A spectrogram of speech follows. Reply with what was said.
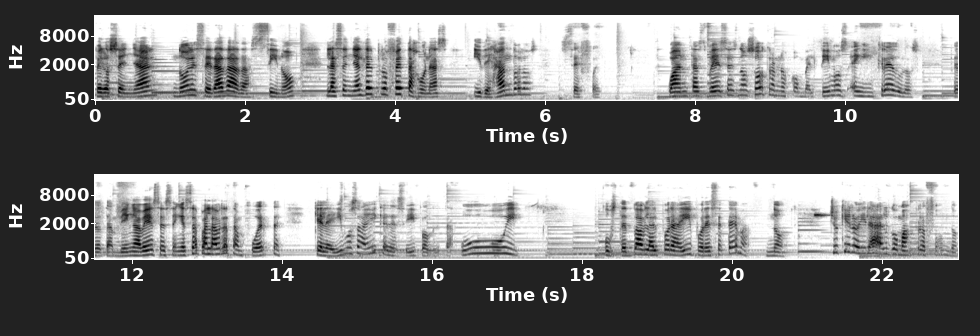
pero señal no le será dada, sino la señal del profeta Jonás, y dejándolos se fue. ¿Cuántas veces nosotros nos convertimos en incrédulos? Pero también a veces en esa palabra tan fuerte que leímos ahí que decía hipócrita. Uy, ¿usted va a hablar por ahí, por ese tema? No, yo quiero ir a algo más profundo.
